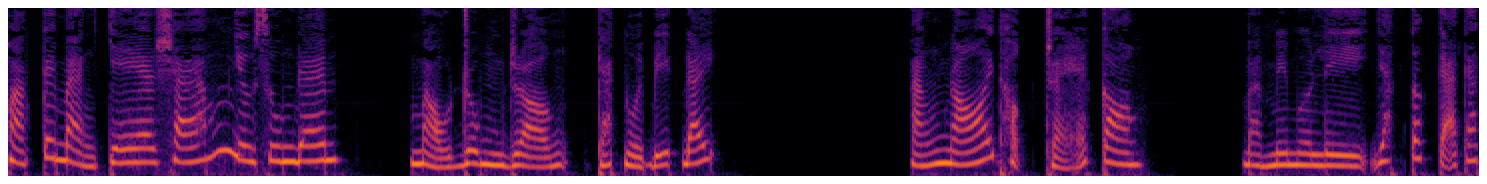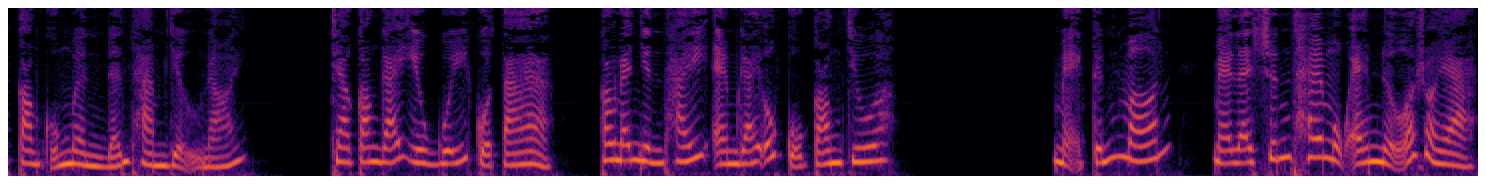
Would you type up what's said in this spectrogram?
Hoặc cái màn che xám như sương đêm, màu rùng rợn, các người biết đấy. Hắn nói thật trẻ con. Bà Mimoli dắt tất cả các con của mình đến tham dự nói. Chào con gái yêu quý của ta, con đã nhìn thấy em gái út của con chưa? Mẹ kính mến, mẹ lại sinh thêm một em nữa rồi à?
